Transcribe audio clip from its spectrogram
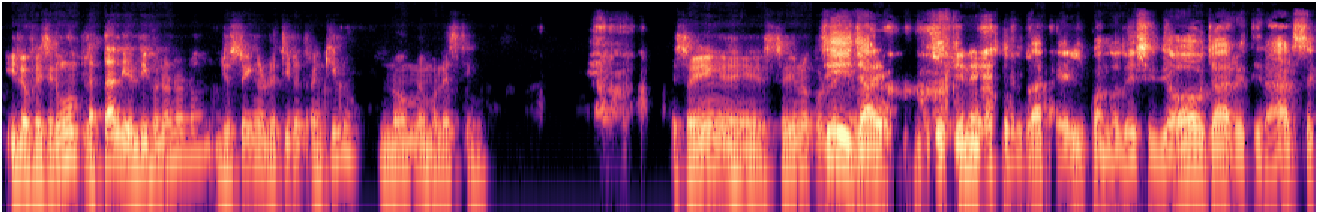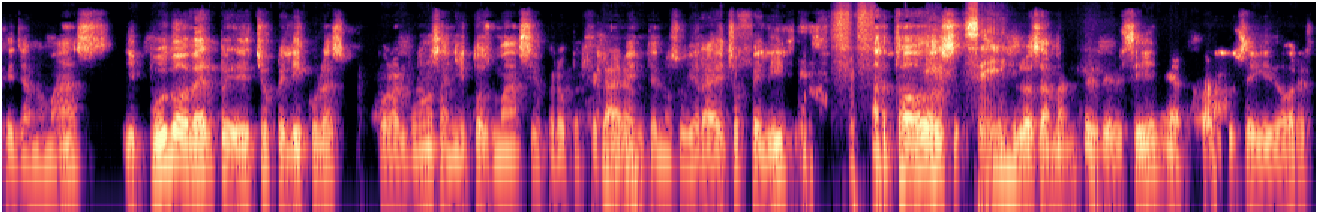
y le ofrecieron un platal y él dijo, no, no, no, yo estoy en el retiro tranquilo, no me molesten. Estoy en, eh, estoy en lo correcto. Sí, ya tiene eso, ¿verdad? Que él cuando decidió ya retirarse, que ya no más, y pudo haber hecho películas por algunos añitos más, yo creo perfectamente, nos hubiera hecho felices a todos los amantes del cine, a todos sus seguidores,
